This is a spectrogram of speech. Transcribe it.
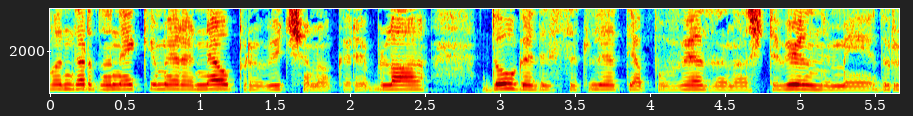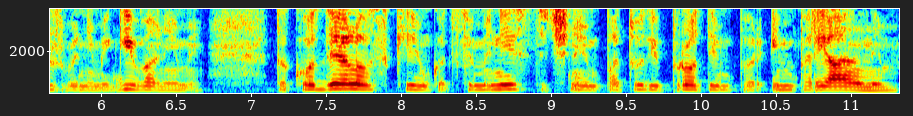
vendar do neke mere neupravičeno, ker je bila dolga desetletja povezana s številnimi družbenimi gibanjimi, tako delovskim kot feminističnim, pa tudi protiimperialnim.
